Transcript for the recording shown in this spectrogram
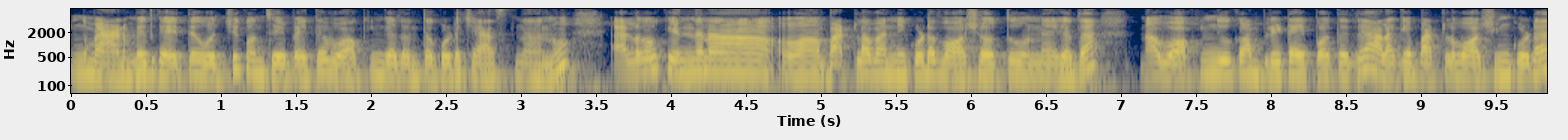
ఇంక మేడ మీదకి అయితే వచ్చి కొంతసేపు అయితే వాకింగ్ అదంతా కూడా చేస్తున్నాను. ఎలాగో కిందన బట్టలు అవన్నీ కూడా వాష్ అవుతూ ఉన్నాయి కదా. నా వాకింగ్ కంప్లీట్ అయిపోతుంది. అలాగే బట్టల వాషింగ్ కూడా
